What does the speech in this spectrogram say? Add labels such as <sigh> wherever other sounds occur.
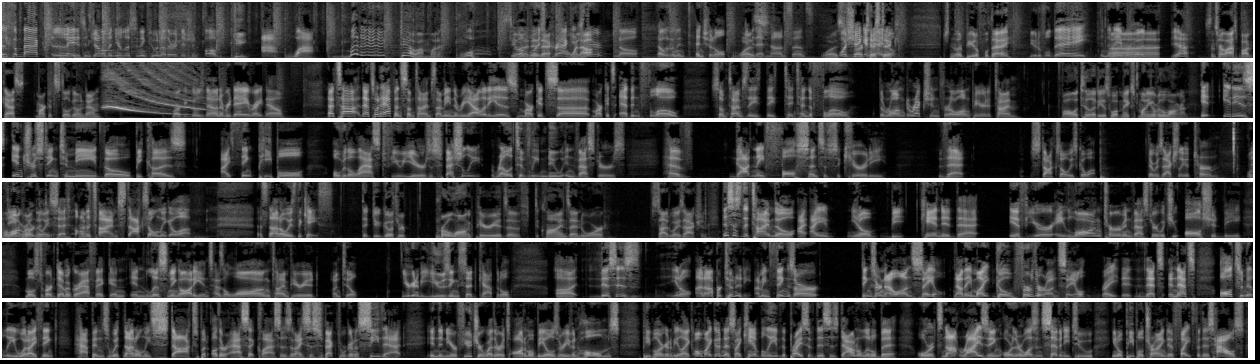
Welcome back, ladies and gentlemen. You're listening to another edition of DIY Money. DIY Money. Whoa. See my what I did voice there? I crackage went out. there? No, that wasn't intentional. Give me Was. that nonsense. Was What's shaking, artistic. Daniel? Just another beautiful day. Beautiful day in the neighborhood. Uh, yeah. Since our last podcast, market's still going down. Market goes down every day right now. That's how. That's what happens sometimes. I mean, the reality is markets uh, markets ebb and flow. Sometimes they, they they tend to flow the wrong direction for a long period of time. Volatility is what makes money over the long run. It it is interesting to me though because I think people over the last few years, especially relatively new investors, have gotten a false sense of security that stocks always go up. There was actually a term Well, in the Dave long run, Portnoy do, said all right? the time: stocks only go up. That's not always the case. They do go through prolonged periods of declines and or sideways action. This is the time, though. I, I you know, be candid that if you're a long-term investor, which you all should be, most of our demographic and, and listening audience has a long time period until you're going to be using said capital. Uh, this is, you know, an opportunity. I mean, things are things are now on sale. Now they might go further on sale, right? That's and that's ultimately what I think happens with not only stocks but other asset classes and I suspect we're going to see that in the near future whether it's automobiles or even homes. People are going to be like, "Oh my goodness, I can't believe the price of this is down a little bit or it's not rising or there wasn't 72, you know, people trying to fight for this house."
